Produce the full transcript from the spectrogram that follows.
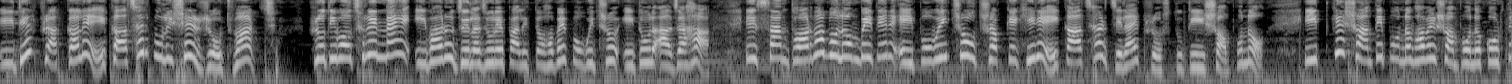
ঈদের প্রাককালে কাছাড় পুলিশের রোড মার্চ। প্রতি বছরের ন্যায় এবারও জেলা জুড়ে পালিত হবে পবিত্র ঈদুল আজাহা। ইসলাম ধর্মাবলম্বীদের এই পবিত্র উৎসবকে ঘিরে কাছাড় জেলায় প্রস্তুতি সম্পূর্ণ। ঈদকে শান্তিপূর্ণভাবে সম্পন্ন করতে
